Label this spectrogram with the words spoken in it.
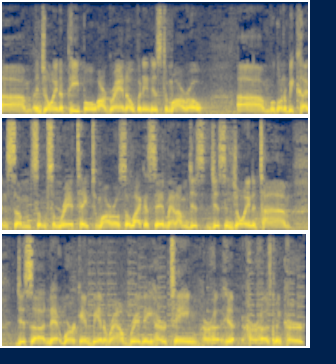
um, enjoying the people. Our grand opening is tomorrow. Um, we're going to be cutting some, some some red tape tomorrow. So, like I said, man, I'm just just enjoying the time, just uh, networking, being around Brittany, her team, her her husband Kurt.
